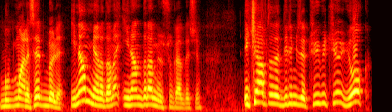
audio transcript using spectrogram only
Bu maalesef böyle. İnanmayan adama inandıramıyorsun kardeşim. İki haftada dilimizde tüy bitiyor. Yok.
